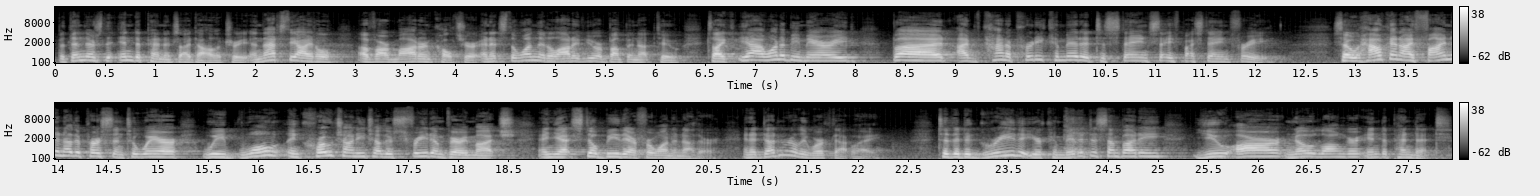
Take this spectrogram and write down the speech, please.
But then there's the independence idolatry, and that's the idol of our modern culture, and it's the one that a lot of you are bumping up to. It's like, yeah, I want to be married, but I'm kind of pretty committed to staying safe by staying free. So, how can I find another person to where we won't encroach on each other's freedom very much and yet still be there for one another? And it doesn't really work that way. To the degree that you're committed to somebody, you are no longer independent.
